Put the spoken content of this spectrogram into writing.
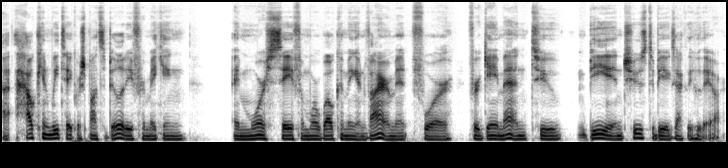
Uh, how can we take responsibility for making a more safe and more welcoming environment for for gay men to be and choose to be exactly who they are?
